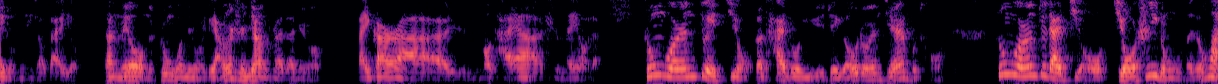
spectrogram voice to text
那种东西叫白酒。但没有我们中国那种粮食酿出来的那种白干啊、茅台啊是没有的。中国人对酒的态度与这个欧洲人截然不同。中国人对待酒，酒是一种文化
